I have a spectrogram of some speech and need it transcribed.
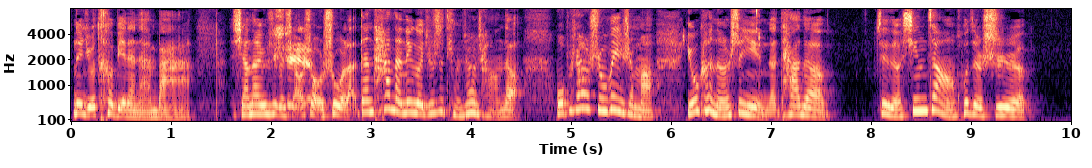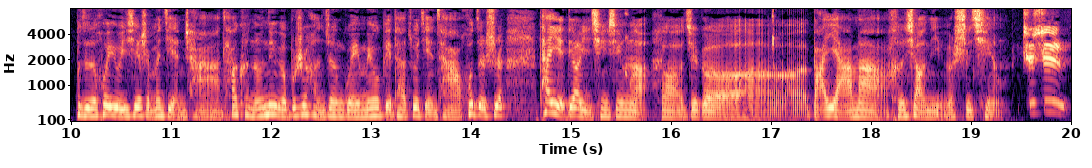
那就特别的难拔，相当于是个小手术了。但他的那个就是挺正常的，我不知道是为什么，有可能是引的他的这个心脏或者是。或者会有一些什么检查，他可能那个不是很正规，没有给他做检查，或者是他也掉以轻心了。呃，这个拔牙嘛，很小的一个事情，就是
